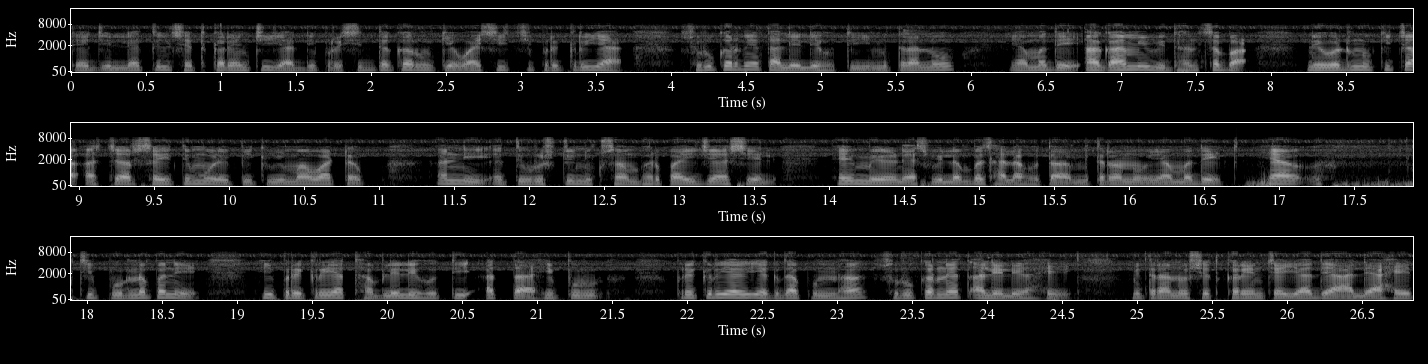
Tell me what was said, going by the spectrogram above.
त्या जिल्ह्यातील शेतकऱ्यांची यादी प्रसिद्ध करून के वाय सीची प्रक्रिया सुरू करण्यात आलेली होती. मित्रांनो यामध्ये आगामी विधानसभा निवडणुकीच्या आचारसंहितेमुळे पीक विमा वाटप आणि अतिवृष्टी नुकसान भरपाई जे असेल हे मिळण्यास विलंब झाला होता. मित्रांनो यामध्ये ह्या ची पूर्णपणे ही प्रक्रिया थांबलेली होती. आत्ता ही पूर्ण प्रक्रिया एकदा पुन्हा सुरू करण्यात आलेली आहे. मित्रांनो शेतकऱ्यांच्या याद्या आल्या आहेत.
